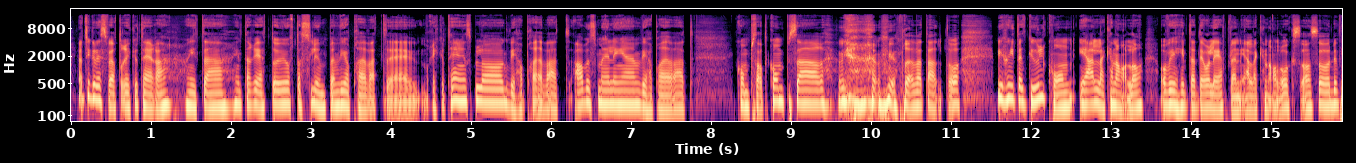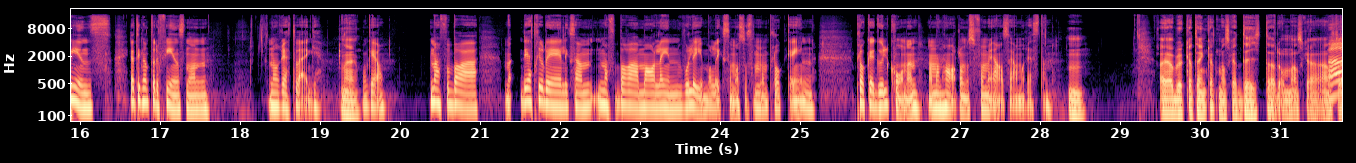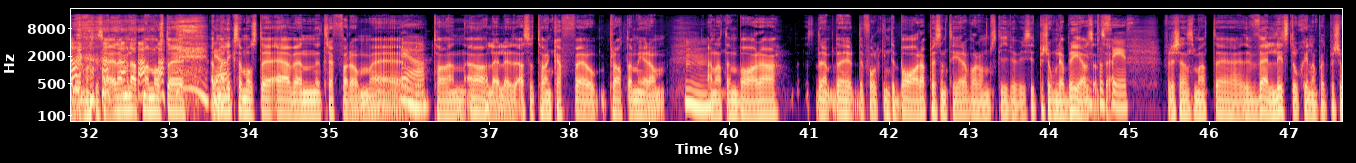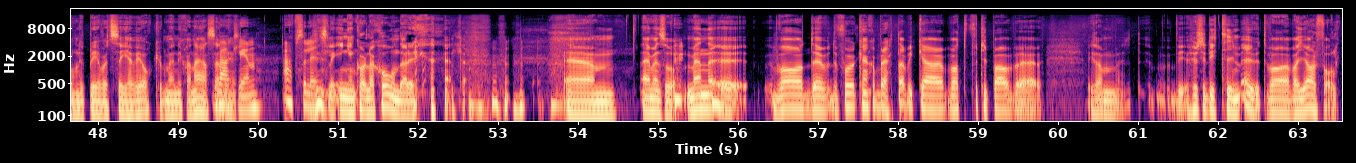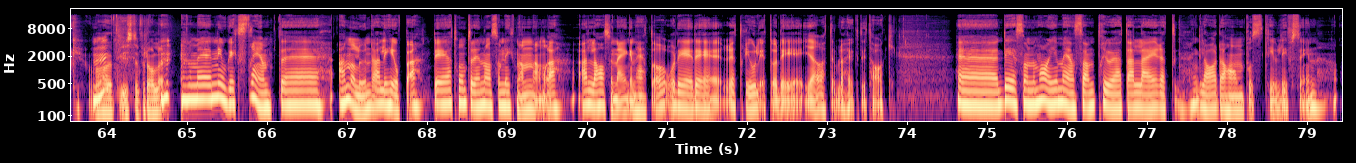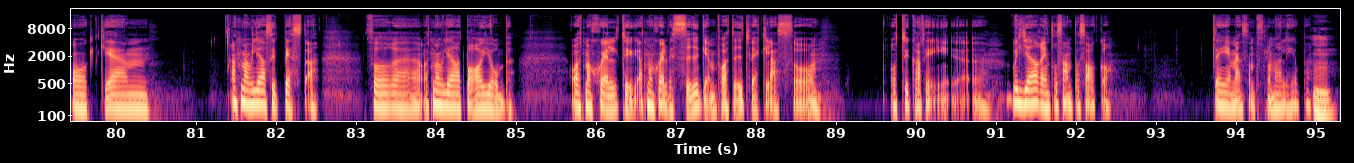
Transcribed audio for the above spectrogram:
Jag tycker det är svårt att rekrytera och hitta, hitta rätt. Och det är ofta slumpen. Vi har prövat eh, rekryteringsbolag, vi har prövat Arbetsförmedlingen, vi har prövat kompisar till kompisar. Vi har, vi har prövat allt. Och vi har hittat guldkorn i alla kanaler och vi har hittat dåliga äpplen i alla kanaler också. Så det finns, jag tycker inte det finns någon, någon rätt väg Nej. att gå. Man får bara, jag tror det är liksom, man får bara mala in volymer liksom och så får man plocka in plocka guldkornen. När man har dem så får man göra sig av med resten. Mm. Ja, jag brukar tänka att man ska dejta dem man ska anställa. Man ska säga. Nej, men att man, måste, att ja. man liksom måste även träffa dem, eh, ja. ta en öl eller alltså, ta en kaffe och prata mer om mm. annat än bara där, där, folk inte bara presenterar vad de skriver i sitt personliga brev. Så att säga. För det känns som att eh, det är väldigt stor skillnad på ett personligt brev och ett CV och hur människan är sen. Verkligen. Absolut. Det finns ingen korrelation där um, nej men så. Men uh, vad, du får kanske berätta vilka, vad för typ av uh, liksom, hur ser ditt team ut? Vad, vad gör folk? Vad mm. det för roller? De är nog extremt eh, annorlunda allihopa. Det, jag tror inte det är någon som liknar den andra. Alla har sina egenheter och det, det är rätt roligt och det gör att det blir högt i tak. Eh, det som de har gemensamt tror jag att alla är rätt glada och har en positiv livssyn. Och ehm, att man vill göra sitt bästa. För eh, att man vill göra ett bra jobb. Och att man själv, att man själv är sugen på att utvecklas och, och tycker att det, eh, vill göra intressanta saker. Det är gemensamt för dem allihopa. Mm.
